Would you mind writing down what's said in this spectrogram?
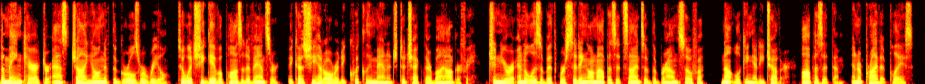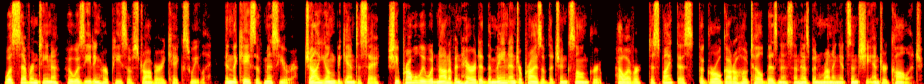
The main character asked Jia Yong if the girls were real, to which she gave a positive answer because she had already quickly managed to check their biography. Chinura and Elizabeth were sitting on opposite sides of the brown sofa, not looking at each other. Opposite them, in a private place, was Severintina, who was eating her piece of strawberry cake sweetly. In the case of Miss Yura, Jia Young began to say she probably would not have inherited the main enterprise of the Chingsong Group. However, despite this, the girl got a hotel business and has been running it since she entered college.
